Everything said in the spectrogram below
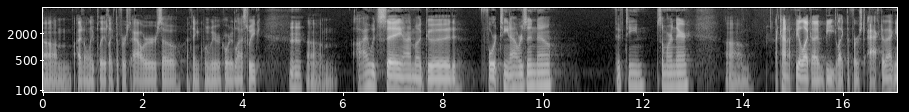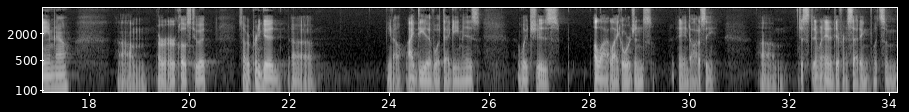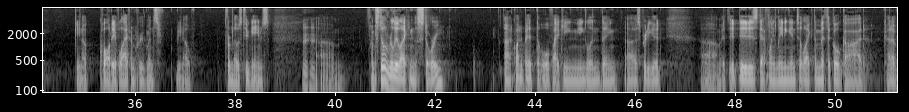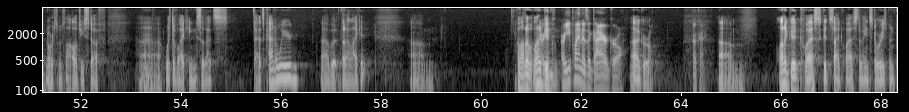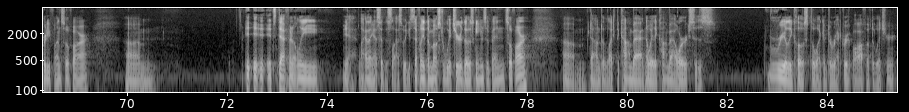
Um, I'd only played like the first hour or so, I think, when we recorded last week. Mm-hmm. Um, I would say I'm a good 14 hours in now, 15, somewhere in there. Um, I kind of feel like I beat like the first act of that game now, um, or, or close to it. So I have a pretty good, uh, you know, idea of what that game is, which is a lot like Origins and Odyssey, um, just in, in a different setting with some, you know, quality of life improvements, you know, from those two games. Mm-hmm. Um, I'm still really liking the story uh, quite a bit. The whole Viking England thing uh, is pretty good. Um, it, it, it is definitely leaning into like the mythical god kind of Norse mythology stuff uh, Mm. with the Vikings. So that's that's kind of weird, uh, but but I like it. Um, a lot of a lot of Are, good you, are you playing as a guy or girl? uh, girl. Okay. Um, a lot of good quests, good side quests. The main story has been pretty fun so far. Um, it, it, it's definitely, yeah, like I think I said this last week. It's definitely the most Witcher those games have been so far. Um, down to like the combat and the way the combat works is really close to like a direct rip off of The Witcher.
